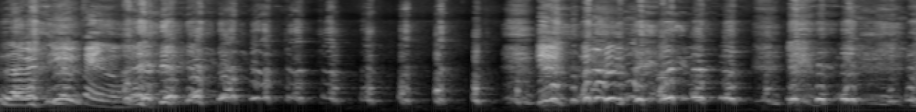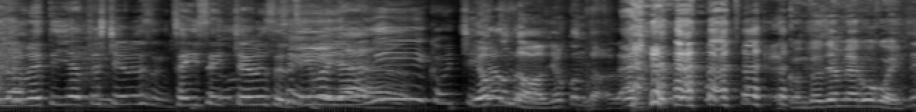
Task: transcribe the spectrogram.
la Betty yo pedo, güey. Betty ya tres cheves, seis, seis cheves encima ya. ya. Sí, Yo con no. dos, yo con dos. Eh, Con dos ya me hago, güey. Sí,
